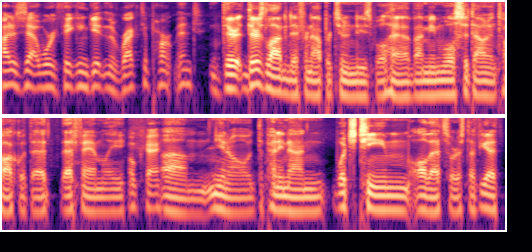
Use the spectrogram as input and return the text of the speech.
How does that work? They can get in the rec department. there there's a lot of different opportunities we'll have. I mean, we'll sit down and talk with that that family. Okay. Um, you know, depending on which team, all that sort of stuff. You got to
